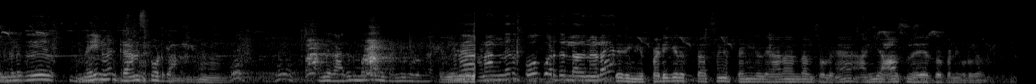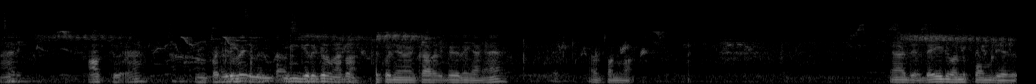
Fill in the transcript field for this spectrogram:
எங்களுக்கு மெயின் வந்து டிரான்ஸ்போர்ட் தான். எங்களுக்கு அதுக்கு மட்டும் பண்ணி கொடுங்க. ஏன்னா ஆனால் அங்கேருந்து போக்குவரத்து இல்லாதனால சரி இங்கே படிக்கிற பசங்க பெண்கள் யாராக இருந்தாலும் சொல்லுங்கள் அங்கேயே ஹாஸ்டல் ஏற்பாடு பண்ணி கொடுக்குறோம். ஹாஸ்டல் நீங்கள் படிக்கிறது இங்கே இருக்கிறவங்க தான். கொஞ்சம் இருங்க அது பண்ணலாம். டெய்லி வந்து போக முடியாது.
